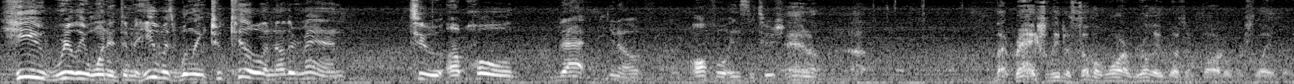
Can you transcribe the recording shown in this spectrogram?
he really wanted to. He was willing to kill another man to uphold that, you know, awful institution. And, uh, but actually, the Civil War really wasn't fought over slavery.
